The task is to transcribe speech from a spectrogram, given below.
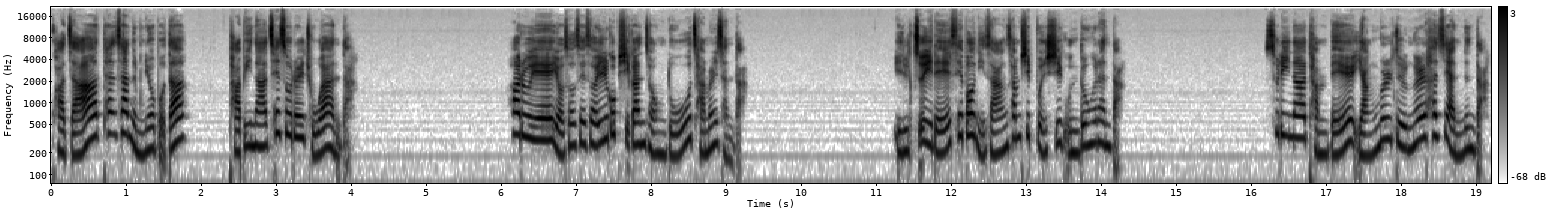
과자, 탄산음료보다 밥이나 채소를 좋아한다. 하루에 6에서 7시간 정도 잠을 잔다. 일주일에 3번 이상 30분씩 운동을 한다. 술이나 담배, 약물 등을 하지 않는다.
